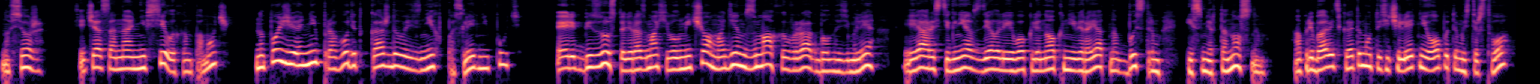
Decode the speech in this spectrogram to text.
но все же. Сейчас она не в силах им помочь, но позже они проводят каждого из них в последний путь. Эрик без устали размахивал мечом, один взмах, и враг был на земле. Ярость и гнев сделали его клинок невероятно быстрым и смертоносным. А прибавить к этому тысячелетний опыт и мастерство –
